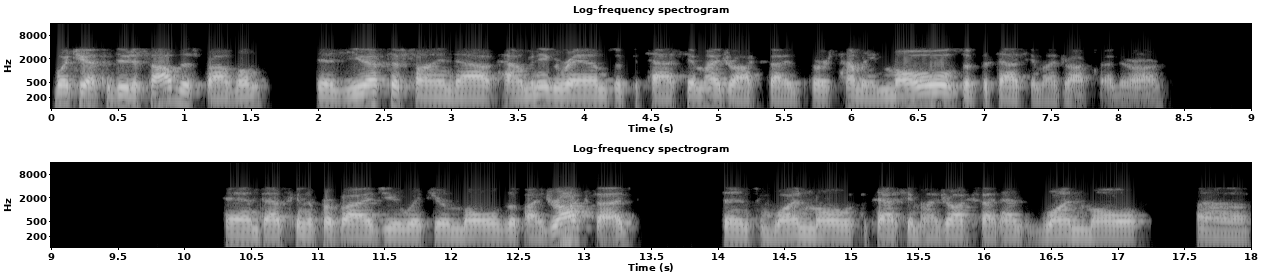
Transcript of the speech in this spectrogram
what you have to do to solve this problem is you have to find out how many grams of potassium hydroxide or how many moles of potassium hydroxide there are. And that's going to provide you with your moles of hydroxide. Since one mole of potassium hydroxide has one mole of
